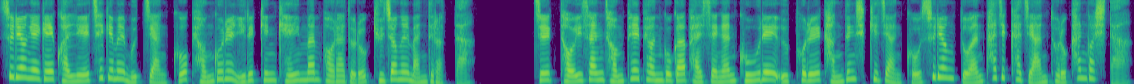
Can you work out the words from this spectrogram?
수령에게 관리의 책임을 묻지 않고 변고를 일으킨 개인만 벌하도록 규정을 만들었다. 즉 더 이상 전패 변고가 발생한 고을의 의포를 강등시키지 않고 수령 또한 파직하지 않도록 한 것이다.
